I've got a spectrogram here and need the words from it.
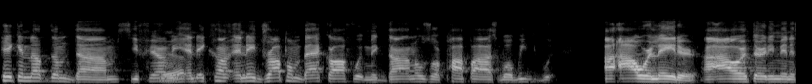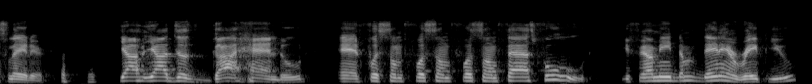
picking up them dimes. You feel me? And they come and they drop them back off with McDonald's or Popeyes. Well, we an hour later, an hour thirty minutes later, y'all y'all just got handled and for some for some for some fast food. You feel me? Them they didn't rape you.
